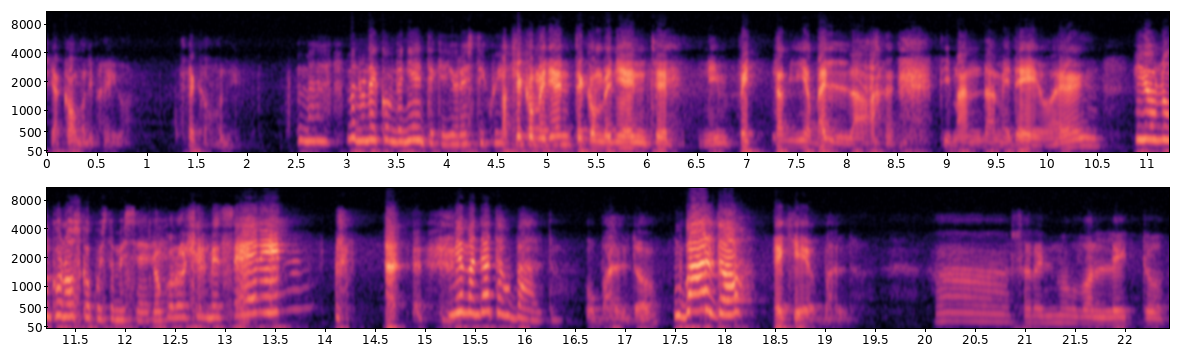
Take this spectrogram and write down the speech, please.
Si accomodi, prego. Si accomodi. Ma, ma non è conveniente che io resti qui. Ma che conveniente, conveniente. Ninfetta mia bella. Ti manda Medeo, eh? Io non conosco questo messere. Non conosci il messere? Mi ha mandata Ubaldo. Ubaldo? Ubaldo! E chi è Ubaldo? Ah, sarà il nuovo valletto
